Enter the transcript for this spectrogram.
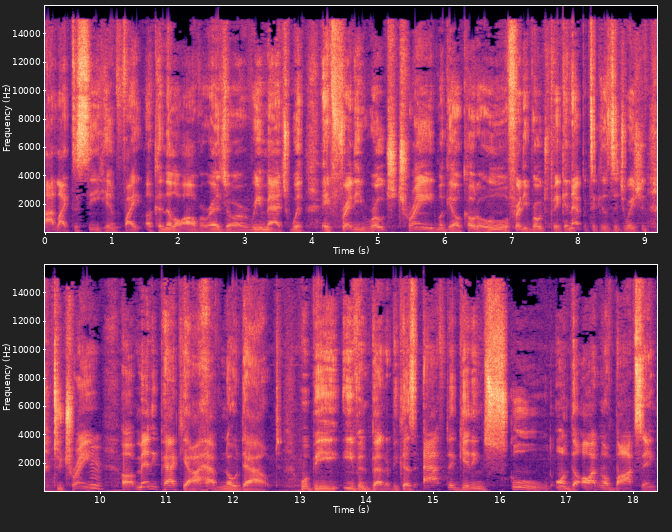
I'd like to see him fight a Canelo Alvarez or a rematch with a Freddie Roach trained Miguel Cotto, who Freddie Roach pick in that particular situation to train. Mm. Uh, Manny Pacquiao, I have no doubt, will be even better because after getting schooled on the art mm. of boxing,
